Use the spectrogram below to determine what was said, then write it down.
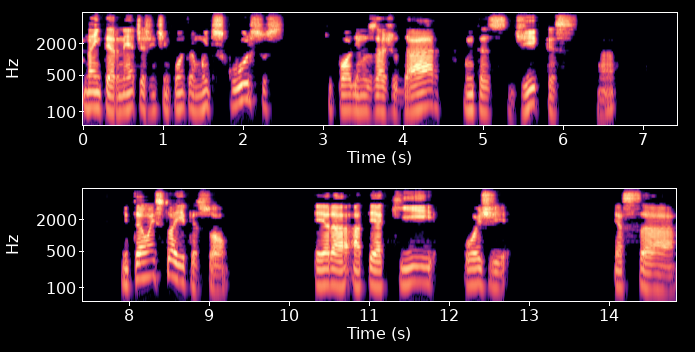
Na internet a gente encontra muitos cursos que podem nos ajudar, muitas dicas. Né? Então é isso aí, pessoal. Era até aqui hoje essa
